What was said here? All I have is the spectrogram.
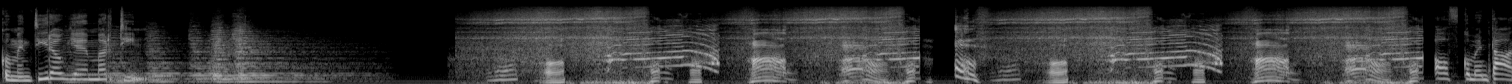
Komentiral je Martin. Off komentar.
